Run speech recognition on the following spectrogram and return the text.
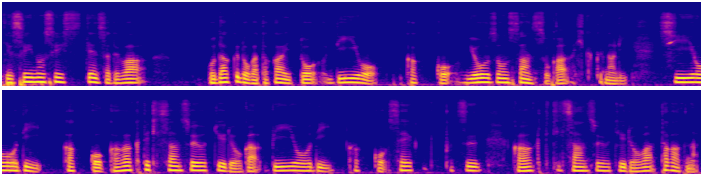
下水の水質検査では、汚濁度が高いと DO、かっこ溶存酸素が低くなり、COD、かっこ化学的酸素要求量が BOD、かっこ生物化学的酸素要求量は高くなる。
